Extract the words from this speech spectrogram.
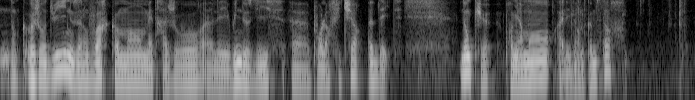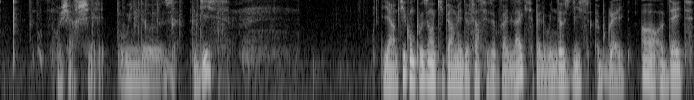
donc aujourd'hui nous allons voir comment mettre à jour euh, les Windows 10 euh, pour leur feature update. Donc euh, premièrement, allez dans le ComStore, recherchez Windows 10. Il y a un petit composant qui permet de faire ces upgrades là qui s'appelle Windows 10 Upgrade or Update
